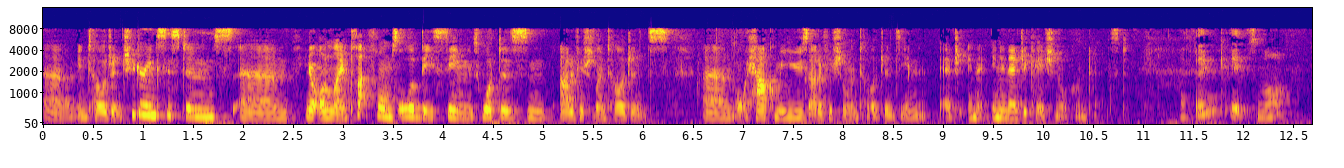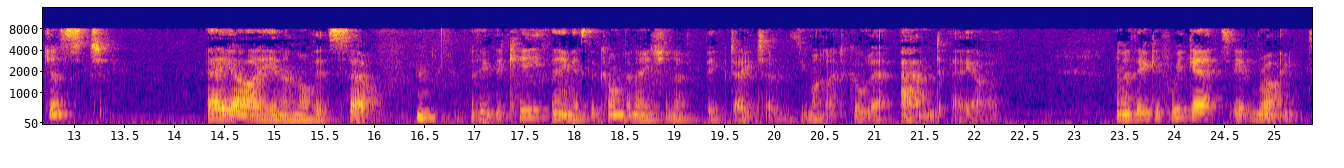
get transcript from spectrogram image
um, intelligent tutoring systems. Um, you know, online platforms. All of these things. What does artificial intelligence, um, or how can we use artificial intelligence in edu- in, a, in an educational context? I think it's not just AI in and of itself. Mm. I think the key thing is the combination of big data, as you might like to call it, and AI. And I think if we get it right,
